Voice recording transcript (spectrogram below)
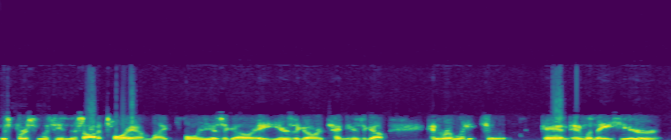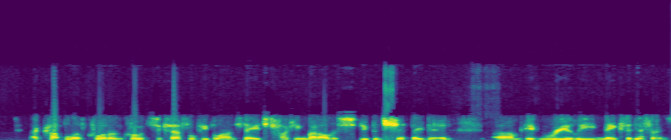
this person was in this auditorium like four years ago, or eight years ago, or ten years ago, and relate to. And and when they hear a couple of quote unquote successful people on stage talking about all the stupid shit they did, um, it really makes a difference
